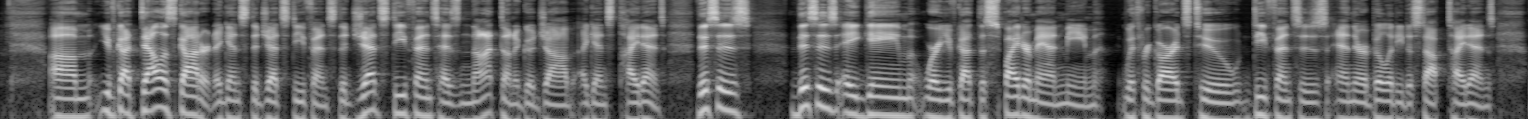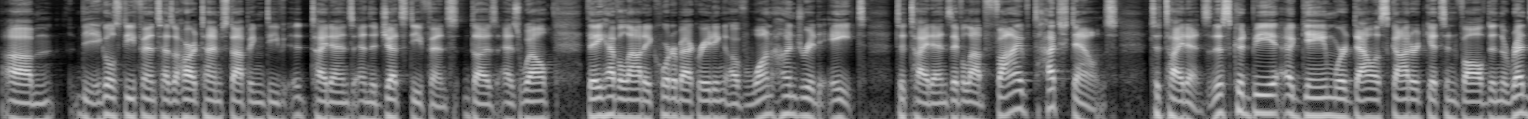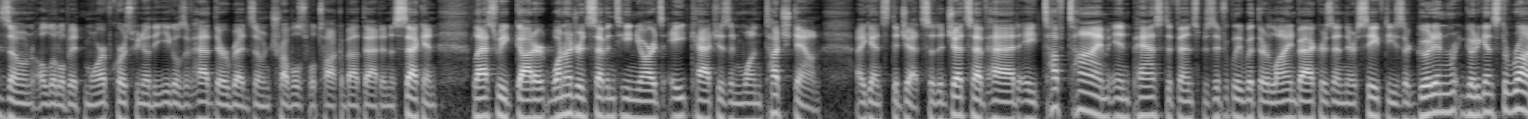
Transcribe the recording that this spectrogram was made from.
Um, you've got Dallas Goedert against the Jets defense. The Jets defense has not done a good job against tight ends. This is this is a game where you've got the Spider-Man meme with regards to defenses and their ability to stop tight ends. Um, the Eagles defense has a hard time stopping de- uh, tight ends, and the Jets defense does as well. They have allowed a quarterback rating of 108 to tight ends. They've allowed five touchdowns to tight ends. This could be a game where Dallas Goedert gets involved in the red zone a little bit more. Of course, we know the Eagles have had their red zone troubles. We'll talk about that in a second. Last week, Goedert 117 yards, eight catches, and one touchdown against the Jets. So the Jets have had a tough time in pass defense, specifically with their linebackers and their safeties. They're good in good against the run.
